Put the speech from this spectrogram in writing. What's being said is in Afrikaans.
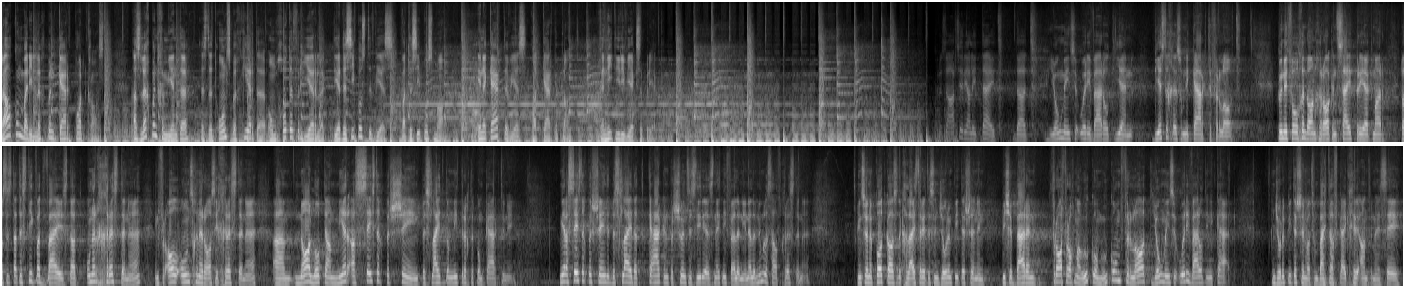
Welkom by die Ligpunt Kerk podcast. As Ligpunt Gemeente is dit ons begeerte om God te verheerlik deur disippels te wees wat disippels maak en 'n kerk te wees wat kerke plant. Geniet hierdie week se preek. Dit is 'n harde realiteit dat jong mense oor die wêreld heen besig is om die kerk te verlaat. Boone het volgende daan geraak in sy preek, maar daar's 'n statistiek wat wys dat onder Christene en veral ons generasie Christene, um na lockdown meer as 60% besluit het om nie terug te kom kerk toe nie. Meer as 60% het besluit dat kerk in persoon soos hierdie is net nie vir hulle nie en hulle noem hulle self Christene. En so 'n podcast wat ek geluister het tussen Jordan Peterson en Bishop Barron vra vraag maar hoekom? Hoekom verlaat jong mense oor die wêreld in die kerk? En Jordan Peterson wat van buite af kyk, gee die antwoord en hy sê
